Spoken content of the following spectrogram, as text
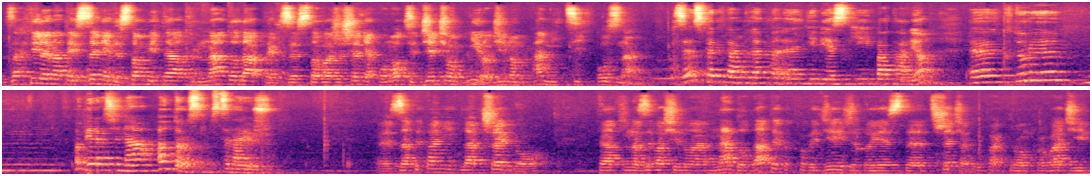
Za chwilę na tej scenie wystąpi teatr na dodatek ze Stowarzyszenia Pomocy Dzieciom i Rodzinom Amici w Poznaniu. ze spektaklem e, Niebieski Batalion, e, który mm, opiera się na autorskim scenariuszu. E, Zapytani dlaczego teatr nazywa się na, na dodatek, odpowiedzieli, że to jest trzecia grupa, którą prowadzi,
